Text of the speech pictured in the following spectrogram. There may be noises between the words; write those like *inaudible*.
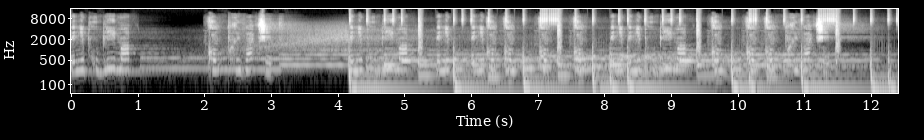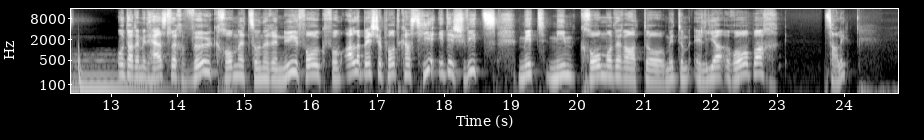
Wenn ihr Probleme habt, kommt Privatchat. Wenn ihr Probleme habt, wenn ihr, wenn ihr, kommt, kommt, kommt, kommt, wenn ihr, wenn ihr Probleme habt, kommt, kommt, kommt Privatchat. Und damit herzlich willkommen zu einer neuen Folge vom allerbesten Podcast hier in der Schweiz mit meinem Co-Moderator, mit dem Elia Rohrbach. Sali?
